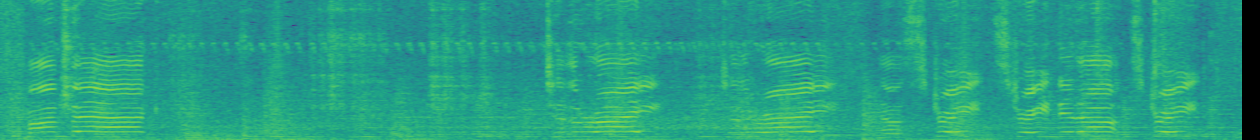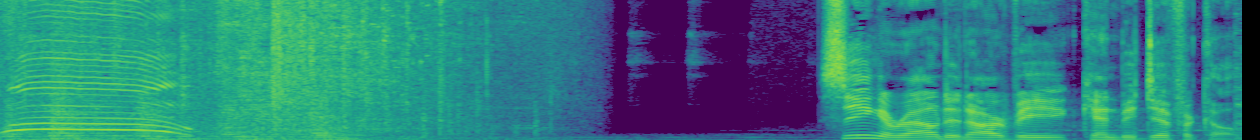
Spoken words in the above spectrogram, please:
come on back. To the right, to the right. Now straight, straighten it out, straight. Whoa! Seeing around an RV can be difficult.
